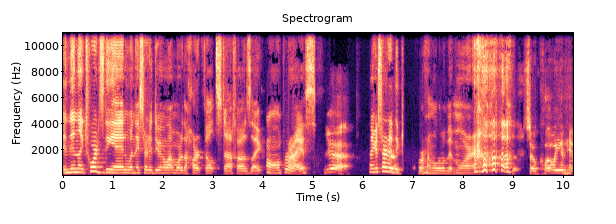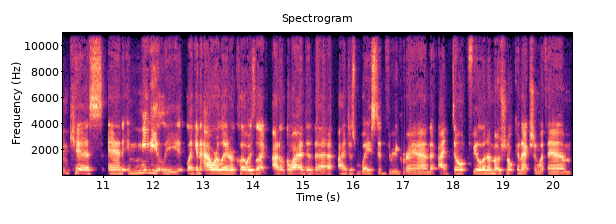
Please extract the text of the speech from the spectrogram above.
and then like towards the end, when they started doing a lot more of the heartfelt stuff, I was like, oh, Bryce. Yeah. Like I started to Right. care for him a little bit more. So Chloe and him kiss, and immediately, like an hour later, Chloe's like, I don't know why I did that. I just wasted three grand. I don't feel an emotional connection with him.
